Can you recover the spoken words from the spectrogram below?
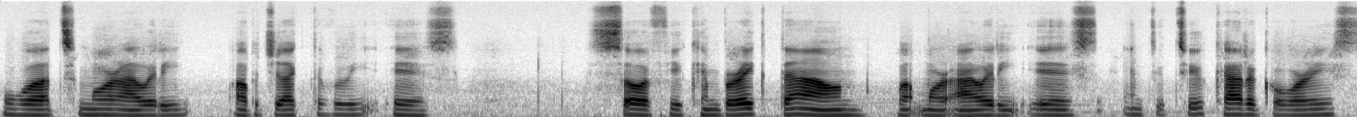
what morality objectively is. So, if you can break down what morality is into two categories,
